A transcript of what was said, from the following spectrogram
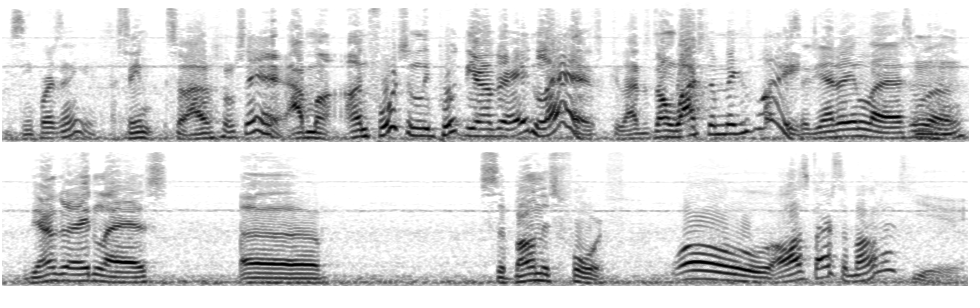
you seen Porzingis? I seen. So that's what I'm saying. I'm uh, unfortunately put DeAndre Ayton last because I just don't watch them niggas play. So DeAndre in last. Mhm. up? DeAndre Ayton last. Uh, Sabonis fourth. Whoa, All Star Sabonis? Yeah.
